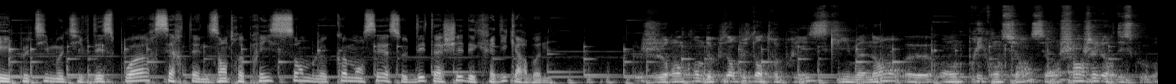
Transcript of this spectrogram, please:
Et petit motif d'espoir, certaines entreprises semblent commencer à se détacher des crédits carbone je rencontre de plus en plus d'entreprises qui maintenant euh, ont pris conscience et ont changé leur discours,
